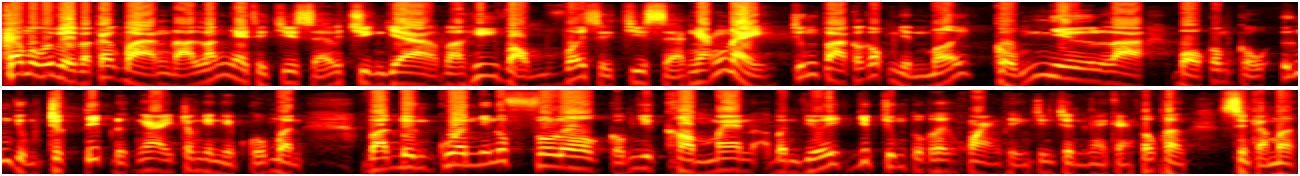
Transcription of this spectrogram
Cảm ơn quý vị và các bạn đã lắng nghe sự chia sẻ với chuyên gia và hy vọng với sự chia sẻ ngắn này chúng ta có góc nhìn mới cũng như là bộ công cụ ứng dụng trực tiếp được ngay trong doanh nghiệp của mình. Và đừng quên những nút follow cũng như comment ở bên dưới giúp chúng tôi có thể hoàn thiện chương trình ngày càng tốt hơn. Xin cảm ơn.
